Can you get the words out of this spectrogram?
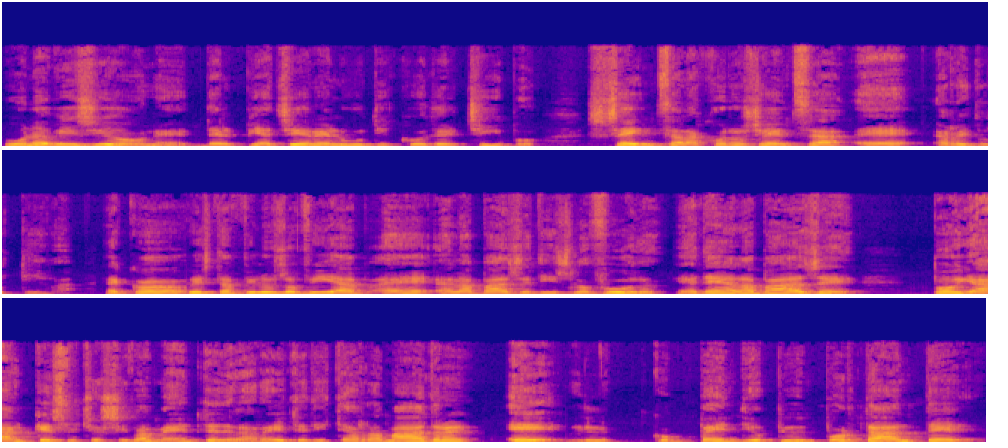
Una visione del piacere ludico del cibo senza la conoscenza è riduttiva. Ecco, questa filosofia è alla base di Slow Food ed è alla base poi anche successivamente della rete di Terra Madre e il compendio più importante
